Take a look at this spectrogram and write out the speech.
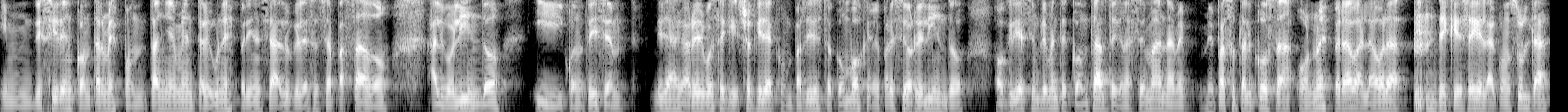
deciden contarme espontáneamente alguna experiencia, algo que les haya pasado, algo lindo, y cuando te dicen, mira Gabriel, vos sé que yo quería compartir esto con vos, que me pareció re lindo, o quería simplemente contarte que en la semana me, me pasó tal cosa, o no esperaba la hora de que llegue la consulta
